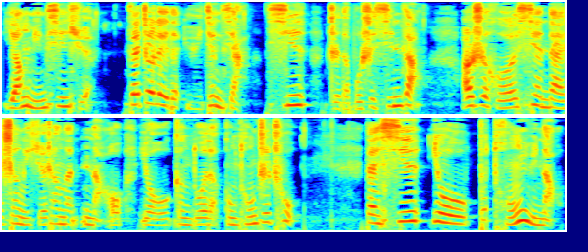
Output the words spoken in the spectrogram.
阳明心学。在这类的语境下，心指的不是心脏，而是和现代生理学上的脑有更多的共同之处。但心又不同于脑，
